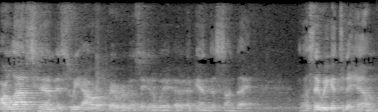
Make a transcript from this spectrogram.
Our last hymn is Sweet Hour of Prayer. We're going to sing it away, uh, again this Sunday. Let's say we get to the hymn,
